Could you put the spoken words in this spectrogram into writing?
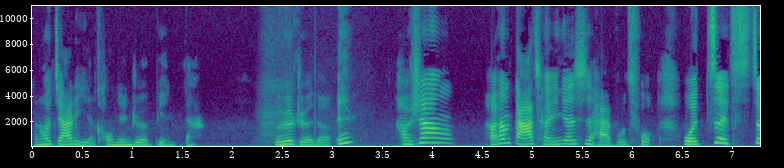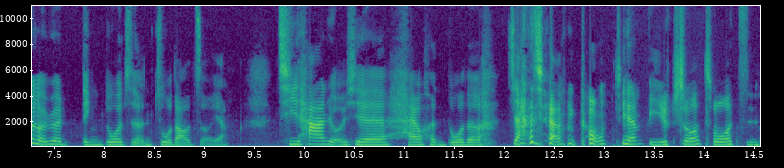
然后家里的空间就会变大。我就觉得，哎，好像好像达成一件事还不错。我这这个月顶多只能做到这样，其他有一些还有很多的 加强空间，比如说桌子。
